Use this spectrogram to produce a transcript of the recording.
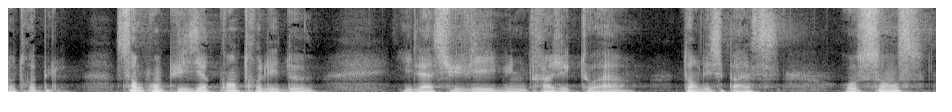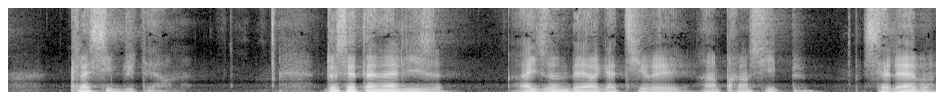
autre bulle. Sans qu'on puisse dire qu'entre les deux, il a suivi une trajectoire dans l'espace au sens classique du terme. De cette analyse, Heisenberg a tiré un principe célèbre,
